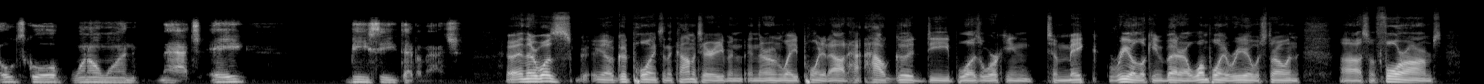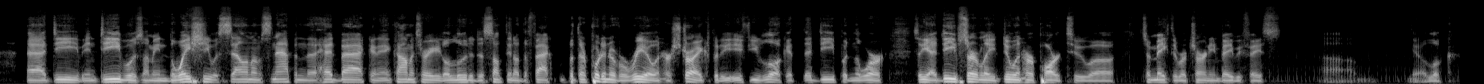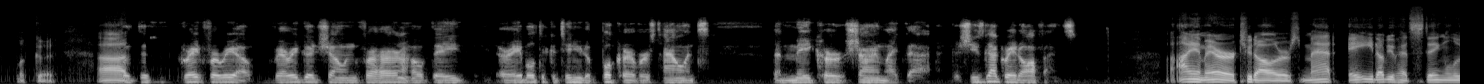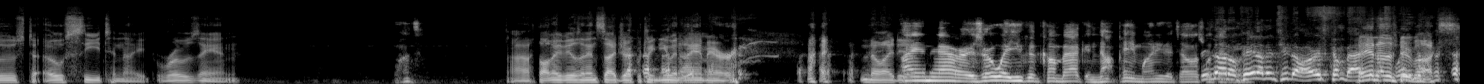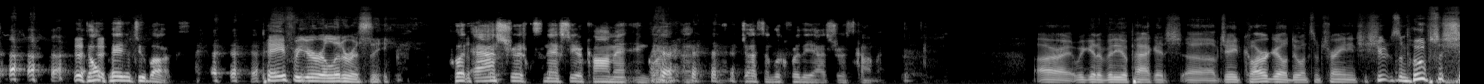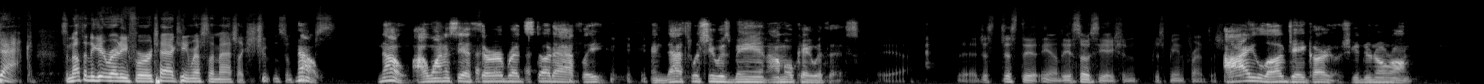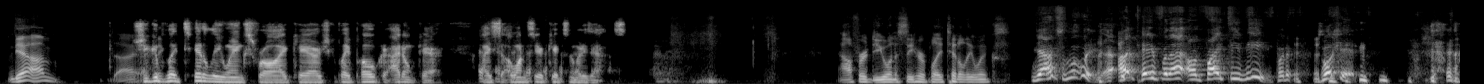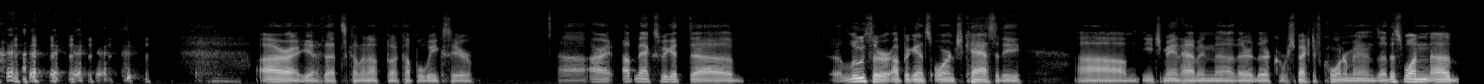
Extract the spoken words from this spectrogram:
old school 101 match. A B C type of match. Uh, and there was, you know, good points in the commentary, even in their own way, pointed out how, how good Deeb was working to make Riho looking better. At one point, Riho was throwing uh, some forearms at Deeb, and Deeb was, I mean, the way she was selling them, snapping the head back, and, and commentary alluded to something of the fact, but they're putting over Riho in her strikes. But if you look at the Deeb putting the work, so yeah, Deeb certainly doing her part to uh, to make the returning babyface, um, you know, look look good. Uh, this is great for Riho. Very good showing for her, and I hope they are able to continue to book her versus talents that make her shine like that because she's got great offense. I am error two dollars. Matt AEW had Sting lose to OC tonight. Roseanne. What? I thought maybe it was an inside joke between you and I am error. I have no idea. I am error. Is there a way you could come back and not pay money to tell us? No, no, pay another two dollars. Come back. Pay another two bucks. Don't pay the two bucks. pay for your illiteracy put asterisks next to your comment and Glenn, uh, Justin, look for the asterisk comment. All right, we get a video package of Jade Cargill doing some training. She's shooting some hoops with Shaq. So nothing to get ready for a tag team wrestling match, like shooting some hoops. No, no, I want to see a thoroughbred stud athlete, and that's what she was being. I'm okay with this. Yeah, yeah just just the you know the association, just being friends. I love Jay Cargill. She could do no wrong. Yeah, I'm. I, she I could think... play tiddlywinks for all I care. She could play poker. I don't care. I, I want to see her kick somebody's ass. Alfred, do you want to see her play Tiddlywinks? Yeah, absolutely. I pay for that on FITE TV. Put it, book it. all right, yeah, that's coming up a couple weeks here. Uh, all right, up next we get uh, Luther up against Orange Cassidy. Um, each man having uh, their their respective cornermans. Uh, this one uh,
